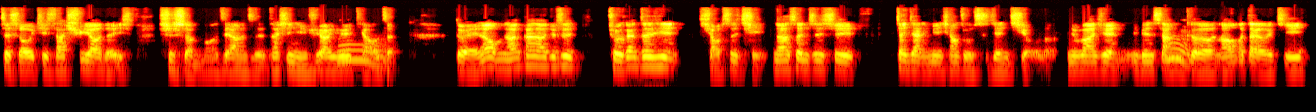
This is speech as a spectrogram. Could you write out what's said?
这时候其实他需要的是什么，这样子，他心情需要一些调整。嗯、对，然后我们常常看到就是除了干这些小事情，那甚至是。在家里面相处时间久了，你会发现一边上课，然后戴耳机，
